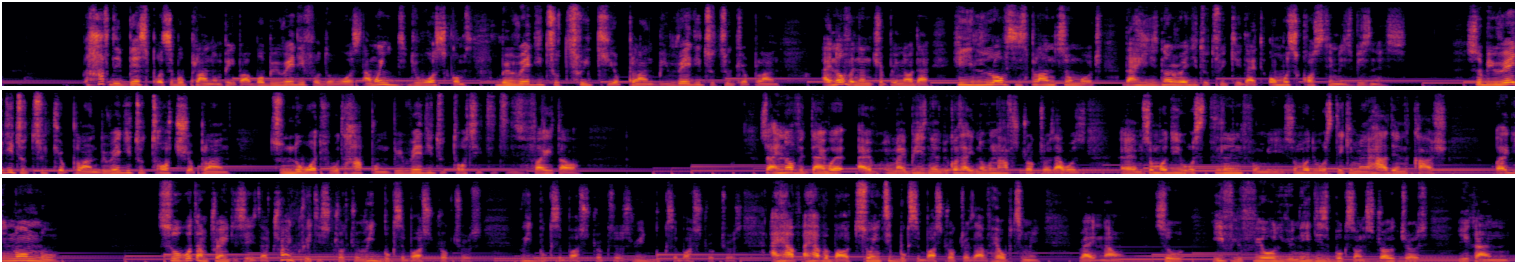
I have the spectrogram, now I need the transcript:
have the best possible plan on paper, but be ready for the worst. And when the worst comes, be ready to tweak your plan. Be ready to tweak your plan. I know of an entrepreneur that he loves his plan so much that he's not ready to tweak it, that it almost cost him his business. So be ready to tweak your plan. Be ready to touch your plan to know what would happen. Be ready to touch it. It is vital. So I know of a time where I, in my business, because I don't even have structures, I was um, somebody was stealing from me. Somebody was taking my hard-earned cash I did not know. So what I'm trying to say is that try and create a structure. Read books about structures. Read books about structures. Read books about structures. I have I have about 20 books about structures that have helped me right now. So if you feel you need these books on structures, you can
